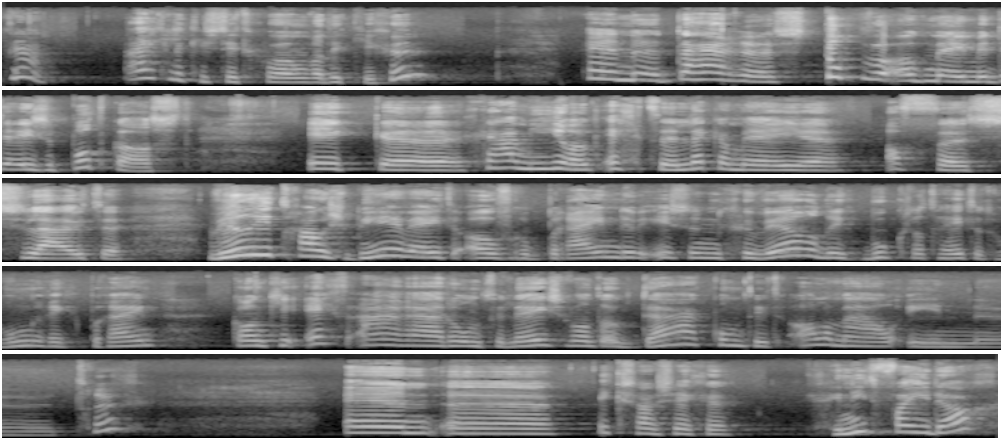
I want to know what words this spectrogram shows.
ja, eigenlijk is dit gewoon wat ik je gun. En uh, daar uh, stoppen we ook mee met deze podcast. Ik uh, ga hem hier ook echt uh, lekker mee uh, afsluiten. Wil je trouwens meer weten over het brein? Er is een geweldig boek dat heet Het Hongerig Brein. Kan ik je echt aanraden om te lezen, want ook daar komt dit allemaal in terug. En ik zou zeggen, geniet van je dag.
